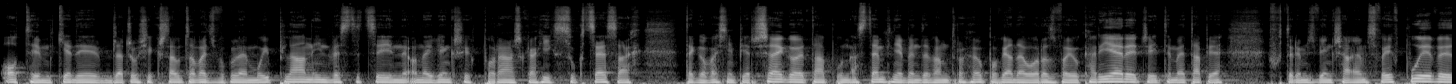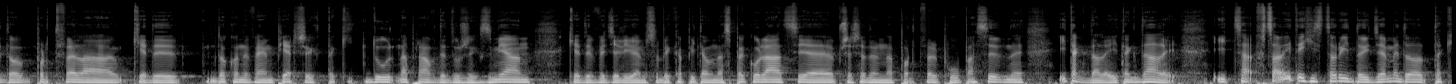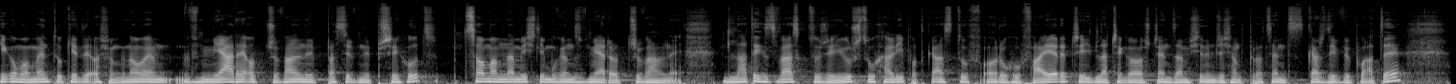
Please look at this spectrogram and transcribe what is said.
o tym, kiedy zaczął się kształtować w ogóle mój plan inwestycyjny, o największych porażkach, ich sukcesach tego właśnie pierwszego etapu. Następnie będę Wam trochę opowiadał o rozwoju kariery, czyli tym etapie, w którym zwiększałem swoje wpływy do portfela, kiedy dokonywałem pierwszych takich du naprawdę dużych zmian, kiedy wydzieliłem sobie kapitał na spekulacje, przeszedłem na portfel półpasywny i tak dalej, i tak dalej. I ca w całej tej historii dojdziemy do takiego momentu, kiedy osiągnąłem w miarę odczuwalny pasywny przychód. Co mam na myśli mówiąc w miarę odczuwalny? Dla tych z Was, którzy już słuchali podcastów o ruchu FIRE, czyli dlaczego oszczędzam 70% z każdej wypłaty,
